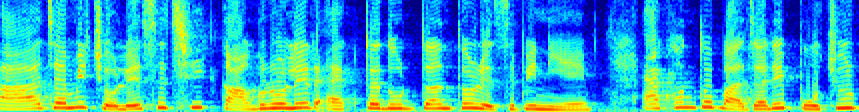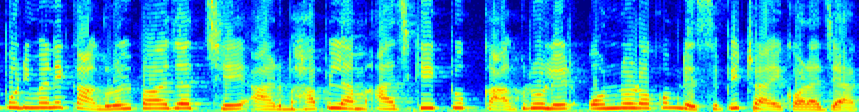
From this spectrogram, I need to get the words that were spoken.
আজ আমি চলে এসেছি কাঁকরোলের একটা দুর্দান্ত রেসিপি নিয়ে। এখন তো বাজারে প্রচুর পরিমাণে কাঁকরোল পাওয়া যাচ্ছে আর ভাবলাম আজকে একটু কাঁকরোলের অন্যরকম রেসিপি ট্রাই করা যাক।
